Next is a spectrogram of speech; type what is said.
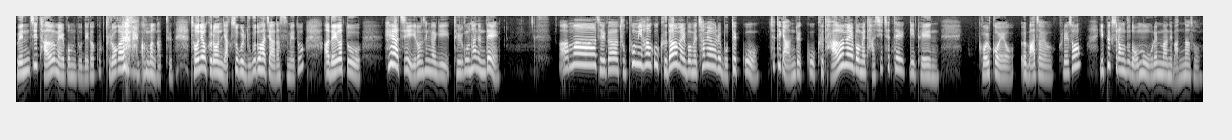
왠지 다음 앨범도 내가 꼭 들어가야 될 것만 같은 전혀 그런 약속을 누구도 하지 않았음에도 아 내가 또 해야지 이런 생각이 들곤 하는데 아마 제가 두포미 하고 그 다음 앨범에 참여를 못했고 채택이 안 됐고 그 다음 앨범에 다시 채택이 된 걸 거예요. 어, 맞아요. 그래서 이펙스랑도 너무 오랜만에 만나서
